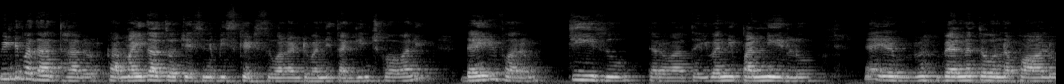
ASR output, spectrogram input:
పిండి పదార్థాలు మైదాతో చేసిన బిస్కెట్స్ అలాంటివన్నీ తగ్గించుకోవాలి. డైరీ ఫారం చీజు తర్వాత ఇవన్నీ పన్నీర్లు వెన్నతో ఉన్న పాలు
